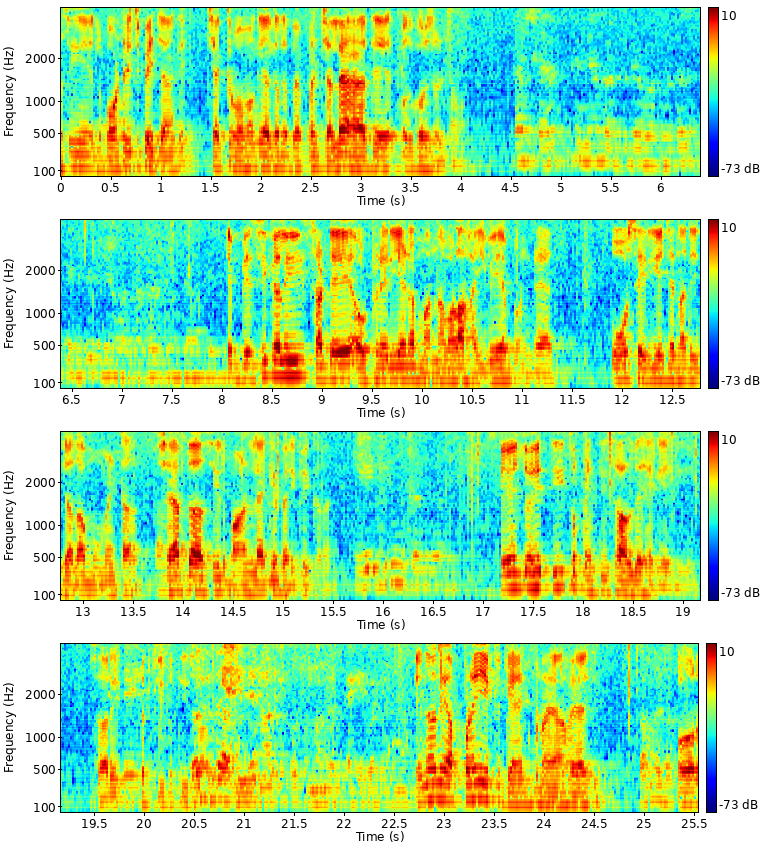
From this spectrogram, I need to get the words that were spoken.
ਅਸੀਂ ਲੈਬੋਰਟਰੀ 'ਚ ਭੇਜਾਂਗੇ ਚੈੱਕ ਕਰਵਾਵਾਂਗੇ ਅਗਰ ਵੈਪਨ ਚੱਲਿਆ ਹੈ ਤੇ ਉਹਦੇ ਕੋਲ ਰਿਜ਼ਲਟ ਆਵਾਂਗੇ। ਸਰ ਸ਼ਹਿਰ 'ਚ ਕਿੰਨੀਆਂ ਕਰ ਦੇ ਵਾਰਦਾਤਾਂ ਪਿੰਡ 'ਚ ਕਿੰਨੀਆਂ ਵਾਰਦਾਤਾਂ ਅੰਜਾਮ ਦੇ ਇਹ ਬੇਸਿਕਲੀ ਸਾਡੇ ਆਊਟਰ ਏਰੀਆ ਜਿਹੜਾ ਮਾਨਾ ਵਾਲਾ ਹਾਈਵੇ ਬਣ ਰਿਹਾ ਉਸ ਏਰੀਆ 'ਚ ਇਹਨਾਂ ਦੀ ਜ਼ਿਆਦਾ ਮੂਵਮੈਂਟ ਆ। ਸ਼ਹਿਰ ਦਾ ਅਸੀਂ ਰਿਮਾਂਡ ਲੈ ਕੇ ਵੈਰੀਫਾਈ ਕਰਾਂਗੇ। ਏਜ ਕਿੰਨੀ ਸਰ ਇਹਨਾਂ ਦੀ? ਇਹ ਜੋ ਹੀ 30 ਤੋਂ 35 ਸਾਲ ਦੇ ਹੈਗੇ ਜੀ ਸਾਰੇ ਕਿਸੇ 25 ਤੋਂ 30 ਸਾਲ। ਦੇ। ਗੈਂਗ ਦੇ ਨਾਲ ਵੀ ਕੋਈ ਸੰਬੰਧ ਹੈਗੇ ਨਾਲ? ਇਹਨਾਂ ਨੇ ਆਪਣਾ ਹੀ ਇੱਕ ਗੈਂਗ ਬਣਾਇਆ ਹੋਇਆ ਜੀ। ਔਰ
